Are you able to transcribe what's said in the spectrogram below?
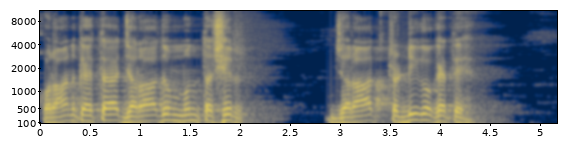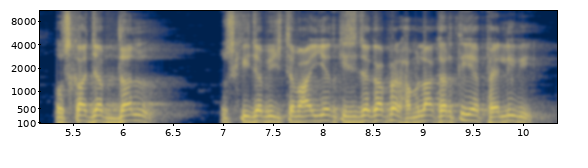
قرآن کہتا ہے جرادم منتشر، جراد ٹڈی کو کہتے ہیں۔ اس کا جب دل اس کی جب اجتماعیت کسی جگہ پر حملہ کرتی ہے پھیلی ہوئی،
